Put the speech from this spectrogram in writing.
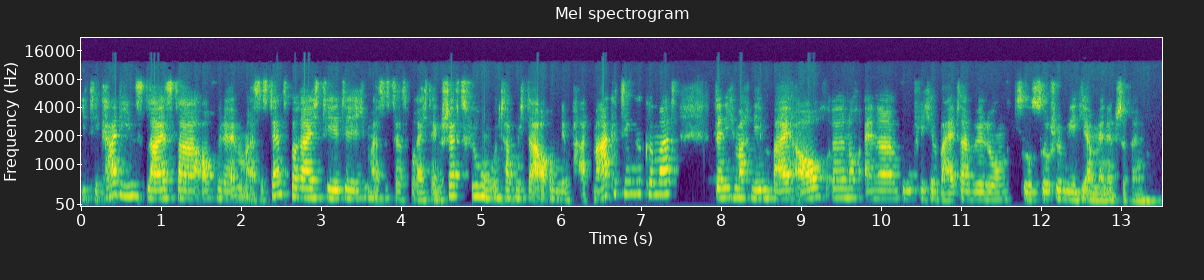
ITK-Dienstleister, auch wieder im Assistenzbereich tätig, im Assistenzbereich der Geschäftsführung und habe mich da auch um den Part Marketing gekümmert. Denn ich mache nebenbei auch äh, noch eine berufliche Weiterbildung zur Social Media Managerin.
